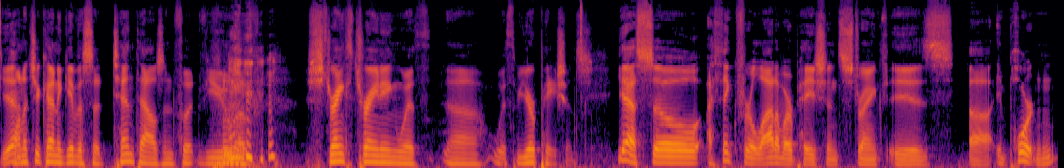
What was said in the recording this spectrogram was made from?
Yeah. Why don't you kind of give us a ten thousand foot view of strength training with uh, with your patients? Yeah, so I think for a lot of our patients, strength is uh, important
